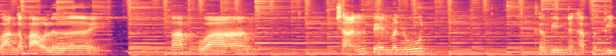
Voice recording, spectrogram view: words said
วางกระเป๋าเลยปั๊บวาง ฉันเป็นมนุษย์ เครื่องบินนะครับเครื่องบิน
